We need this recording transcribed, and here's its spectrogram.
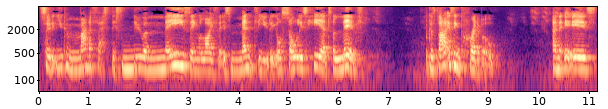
so that you can manifest this new amazing life that is meant for you that your soul is here to live. Because that is incredible. And it is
